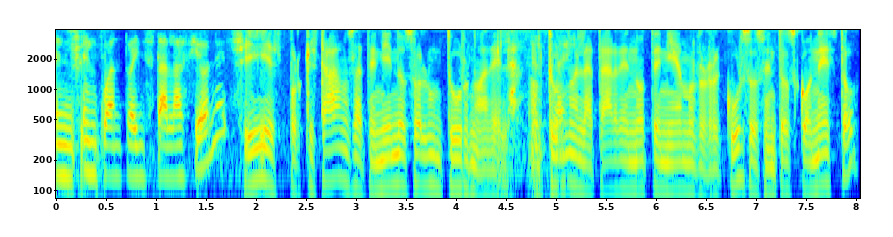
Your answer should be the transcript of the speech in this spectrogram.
en- en cuanto a instalaciones? Sí, es porque estábamos atendiendo solo un turno, Adela. El turno de la tarde no teníamos los recursos. Entonces, con esto,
